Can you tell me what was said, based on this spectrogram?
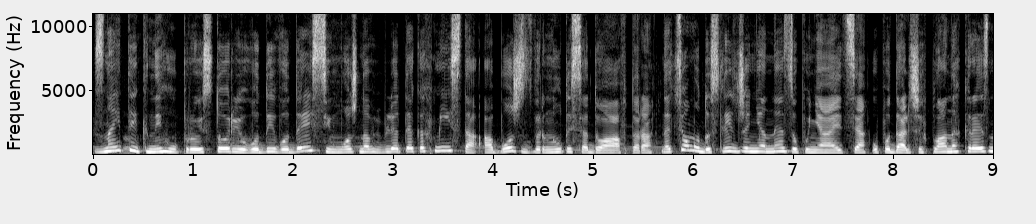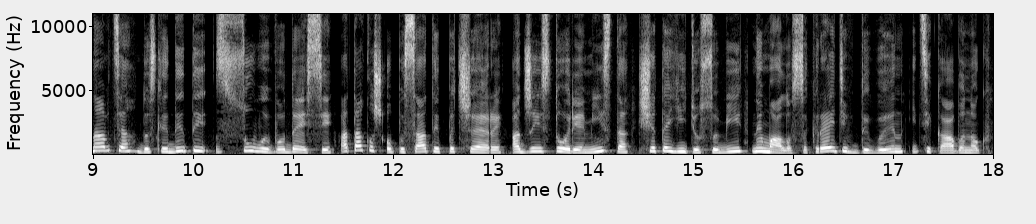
Знайти книгу про історію води в Одесі можна в бібліотеках міста або ж звернутися до автора. На цьому дослідження не зупиняється. У подальших планах краєзнавця дослідити зсуви в Одесі, а також описати печери, адже історія міста ще таїть у собі немало секретів, дивин і цікавинок.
